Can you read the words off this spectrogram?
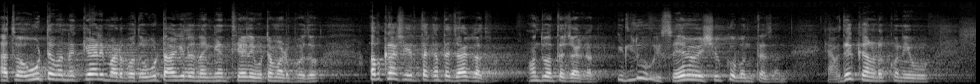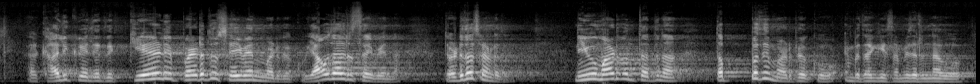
ಅಥವಾ ಊಟವನ್ನು ಕೇಳಿ ಮಾಡ್ಬೋದು. ಊಟ ಆಗಿಲ್ಲ ನನಗೆ ಅಂತ ಹೇಳಿ ಊಟ ಮಾಡ್ಬೋದು. ಅವಕಾಶ ಇರ್ತಕ್ಕಂಥ ಜಾಗ ಅದು, ಹೊಂದುವಂಥ ಜಾಗ ಅದು. ಇಲ್ಲೂ ಈ ಸೇವೆ ವಿಷಯಕ್ಕೂ ಬಂತದ್ದು ಅಂತ. ಯಾವುದೇ ಕಾರಣಕ್ಕೂ ನೀವು ಖಾಲಿ ಕೈಯಲ್ಲಿ ಕೇಳಿ ಪಡೆದು ಸೇವೆಯನ್ನು ಮಾಡಬೇಕು. ಯಾವುದಾದ್ರೂ ಸೇವೆಯನ್ನು. ದೊಡ್ಡದೋ ಸಣ್ಣದು. ನೀವು ಮಾಡುವಂಥದ್ದನ್ನ ತಪ್ಪದೇ ಮಾಡಬೇಕು ಎಂಬುದಾಗಿ ಸಮಯದಲ್ಲಿ ನಾವು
